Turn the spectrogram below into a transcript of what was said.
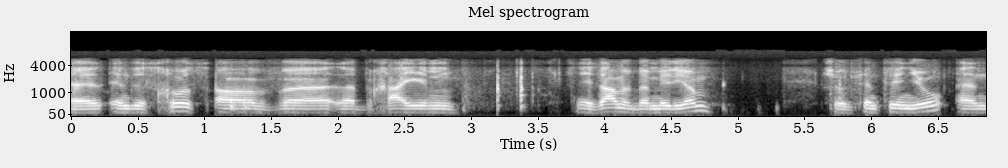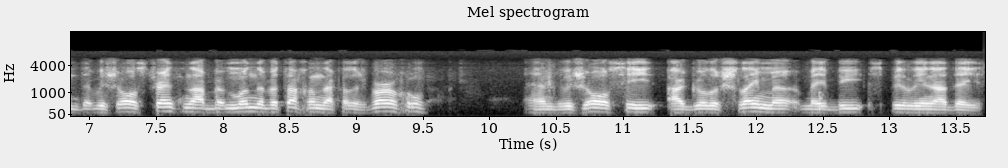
uh, in the schus of uh, Chaim Nizam ben Miriam should continue, and we should all strengthen our Munna B'tachon HaKadosh Baruch Hu, and we should all see our Gula Shleima may be speedily in our days.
